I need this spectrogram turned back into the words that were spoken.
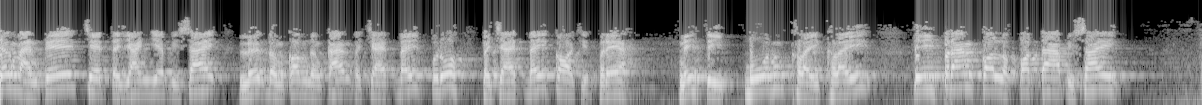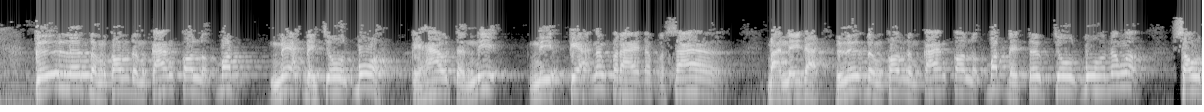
ចឹងបានទេចេតយញ្ញាពិសេសលើកដំកំដង្កើងបច្ចេតដីព្រោះបច្ចេតដីក៏ជាព្រះនេះទី4ខ្លីខ្លីទី5កលបតាពិសេសគឺលើកដំកំដង្កើងកលបុតអ្នកដែលចូលបួសគេហៅតានិកនិកៈហ្នឹងប្រែថាប្រសើរបានន័យថាលើកដំកំដំកើងកលបុតដែលទៅចូលបួសហ្នឹង សោត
